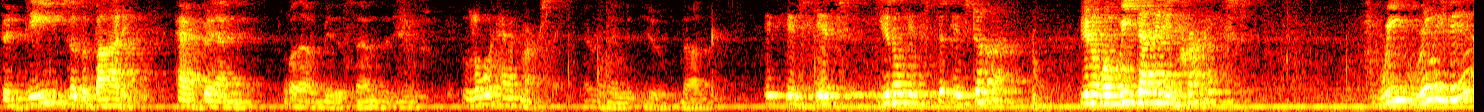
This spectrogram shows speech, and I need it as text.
the deeds of the body have been, Well, that would be the sins that you've, Lord have mercy. everything that you've done. It, it's, it's, you know, it's, it's done. You know, when we died in Christ, we really did.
